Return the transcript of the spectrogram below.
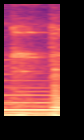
Mm-hmm.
